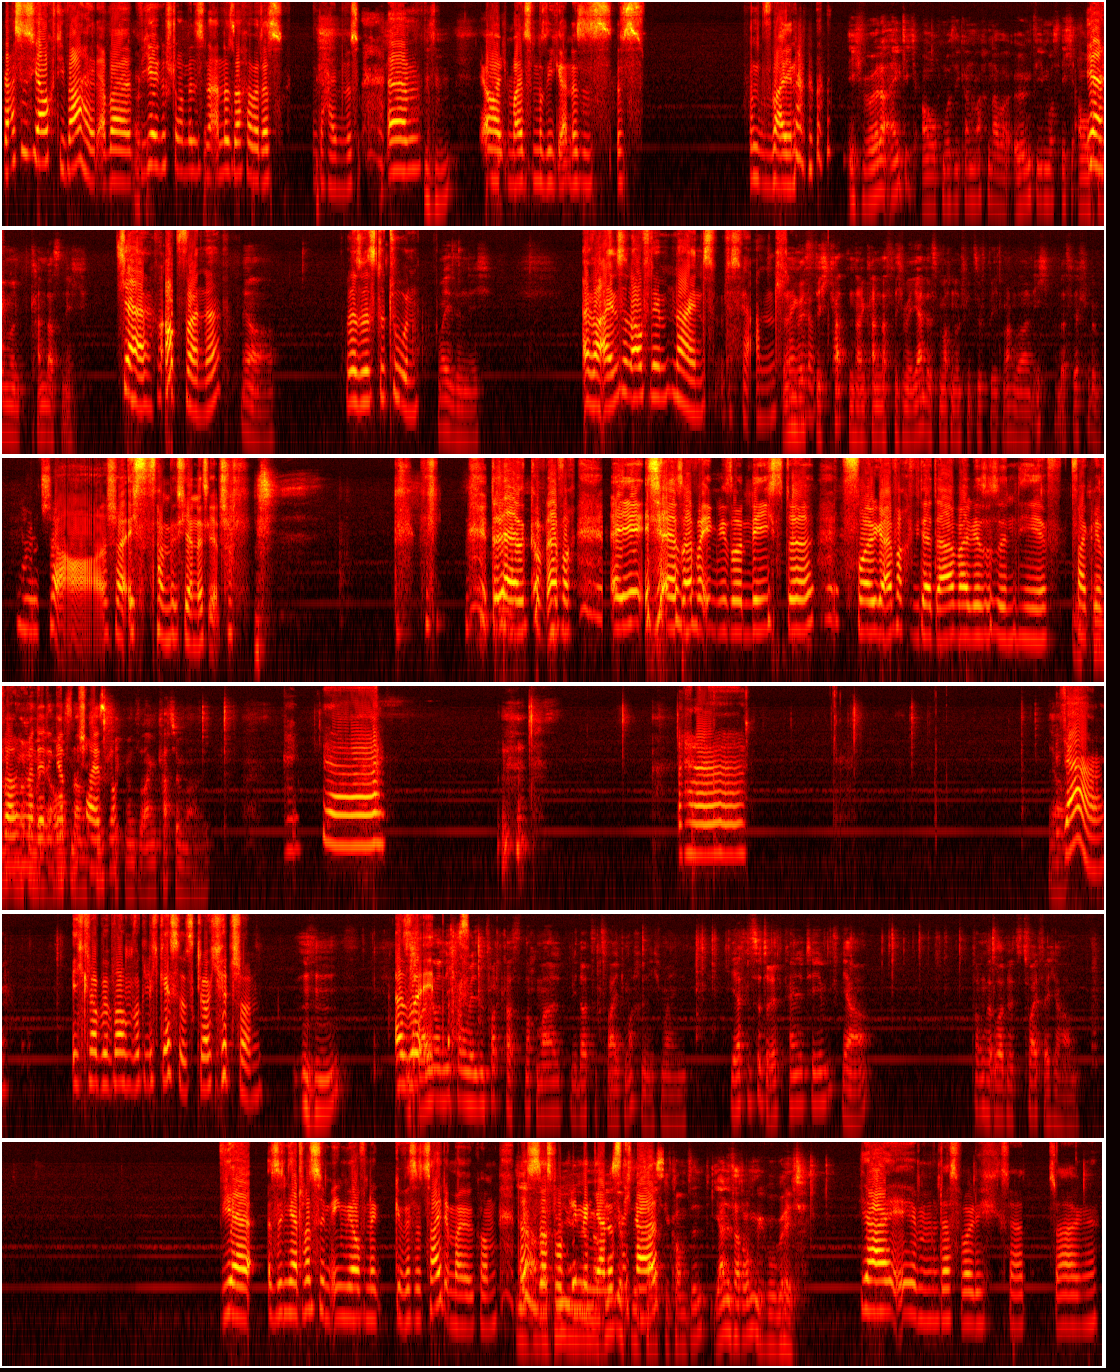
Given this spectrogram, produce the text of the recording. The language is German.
das ist ja auch die Wahrheit, aber Okay. wie er gestorben ist, ist eine andere Sache, aber das ist ein Geheimnis. Ähm, Mhm. ja, ich mache jetzt Musik an, es ist, es und Wein. Ich würde eigentlich auch Musik anmachen, aber irgendwie muss ich Ja. aufnehmen und kann das nicht. Tja, Opfer, ne? Ja, Was willst du tun? weiß ich nicht. Einfach einzeln aufnehmen? Nein, das, das wäre Dann anstrengend. müsste ich cutten, dann kann das nicht mehr Janis machen und viel zu spät machen, sondern ich. Das wäre schlimm. Sche- ich vermisse Janis jetzt schon. Der kommt einfach, ey, der ist einfach irgendwie so nächste Folge einfach wieder da, weil wir so sind, nee, fuck, wir brauchen jemanden, der den ganzen Scheiß macht. und sagen, cutte mal. Ja. Äh, Ja. ja. Ich glaube, wir brauchen wirklich Gäste, das glaube ich jetzt schon. Mhm. Also, ich weiß äh, noch nicht, warum wir den Podcast nochmal wieder zu zweit machen. Ich meine, wir hatten zu dritt keine Themen. Ja. Warum sollten wir zu zweit welche haben? Wir sind ja trotzdem irgendwie auf eine gewisse Zeit immer gekommen. Das ja, ist das Problem, wenn Janis nicht da ist. gekommen sind. Janis hat rumgegoogelt. Ja, eben, das wollte ich grad sagen.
